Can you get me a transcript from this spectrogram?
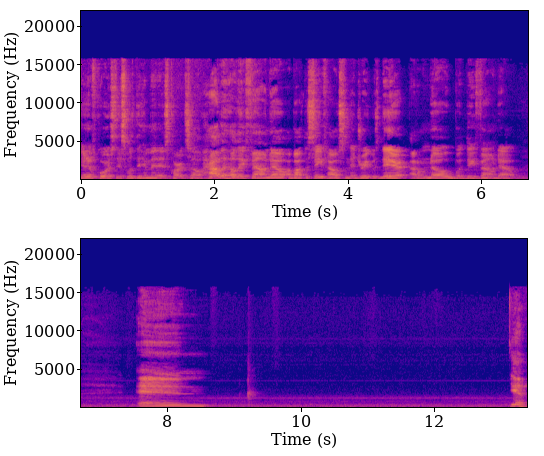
And of course, this was the Jimenez cartel. How the hell they found out about the safe house and that Dre was there, I don't know, but they found out. And yeah,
